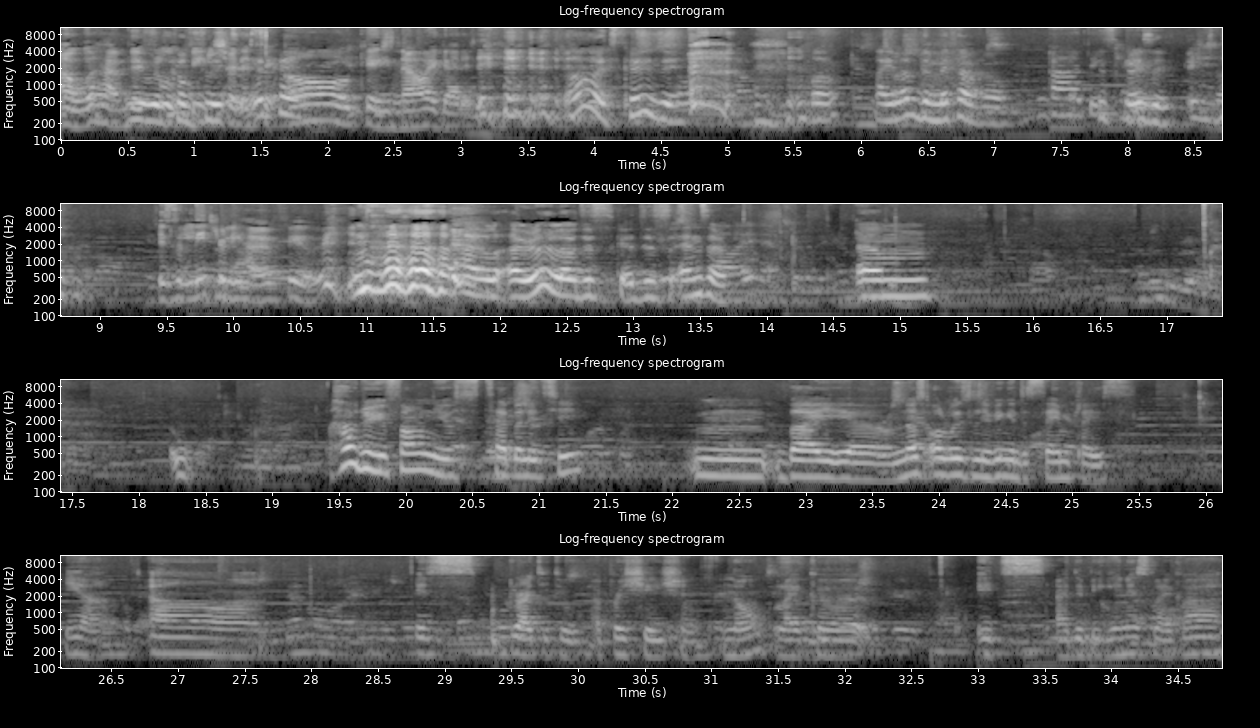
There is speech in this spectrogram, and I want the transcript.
I will have the You full picture and say, Okay. oh, okay, now I got it. oh, it's crazy. well, I love the metaphor. Thank It's you. crazy. It's literally how I feel. I, I really love this this answer. Um, how do you find your stability um, by uh, not always living in the same place? Yeah. Um, it's gratitude, appreciation, no? Like, uh, it's at the beginning, it's like, ah,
